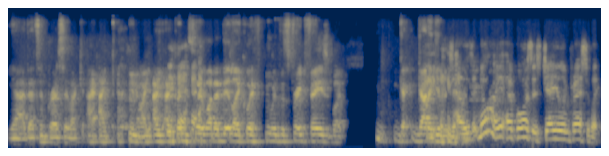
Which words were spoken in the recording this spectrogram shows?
Yeah, that's impressive. Like I, I you know, I, I, I couldn't say what I did like with with the straight face, but g- gotta give it. Exactly. No, it, it was. It's genuinely impressive. Like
